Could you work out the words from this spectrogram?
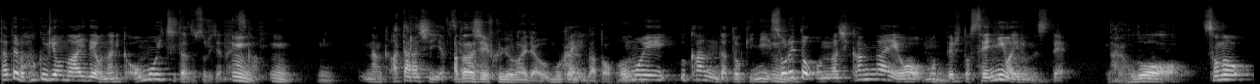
例えば副業のアイデアを何か思いついたとするじゃないですか。うん。うん。なんか新しいやつ。新しい副業のアイデアを向かうんだと。思い、い浮かんだ時に、うんそれと同じ考えを持ってる人1000人はいるんですって。なるほその、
